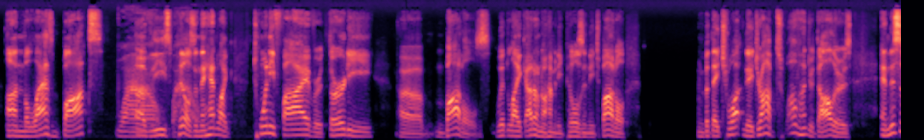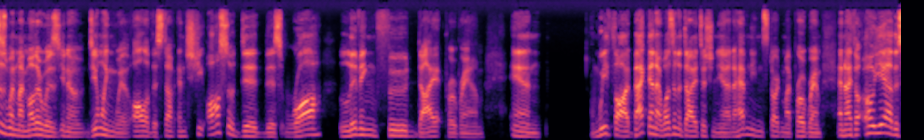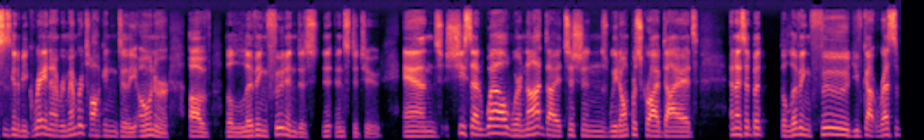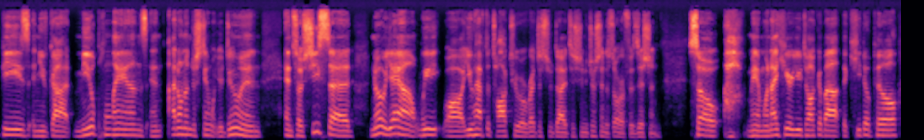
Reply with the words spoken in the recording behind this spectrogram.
on the last box wow. of these wow. pills. And they had like 25 or 30 uh, bottles with like, I don't know how many pills in each bottle, but they, tw- they dropped $1,200 and this is when my mother was you know dealing with all of this stuff. And she also did this raw living food diet program. And we thought back then I wasn't a dietitian yet. I haven't even started my program. And I thought oh yeah this is going to be great. And I remember talking to the owner of the Living Food Institute. And she said well we're not dietitians. We don't prescribe diets. And I said but the living food you've got recipes and you've got meal plans and i don't understand what you're doing. And so she said no yeah we uh, you have to talk to a registered dietitian nutritionist or a physician. So oh, man when i hear you talk about the keto pill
